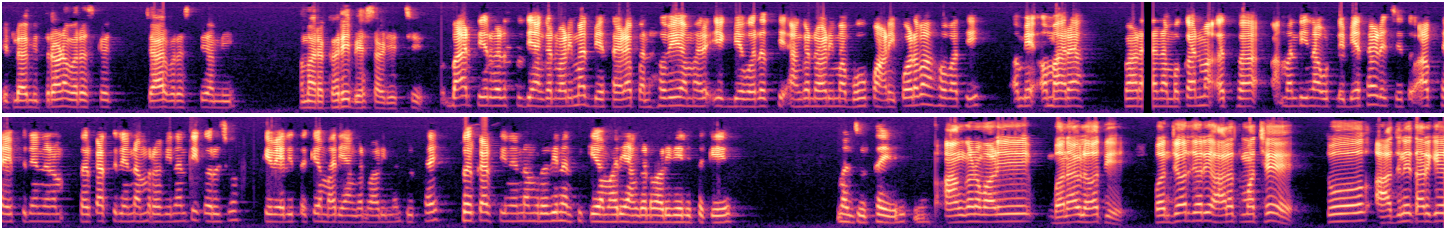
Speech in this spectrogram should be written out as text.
એટલે અમે ત્રણ વર્ષ કે ચાર વર્ષથી અમે અમારા ઘરે બેસાડીએ છીએ. બાર તેર વર્ષ સુધી આંગણવાડીમાં જ બેસાડ્યા પણ હવે અમારે એક બે વર્ષથી આંગણવાડીમાં બહુ પાણી પડવા હોવાથી અમે અમારા ભાડાના મકાનમાં અથવા મંદિરના ઓટલે બેસાડે છે. તો આપ સાહેબશ્રીને સરકારશ્રીને નમ્ર વિનંતી કરું છું કે વહેલી તકે અમારી આંગણવાડી મંજૂર થાય. સરકારશ્રીને નમ્ર વિનંતી કે અમારી આંગણવાડી વહેલી તકે મંજૂર થાય એવી રીતનું. આંગણવાડી બનાવેલ હતી પણ જર્જરી હાલતમાં છે. તો આજની તારીખે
